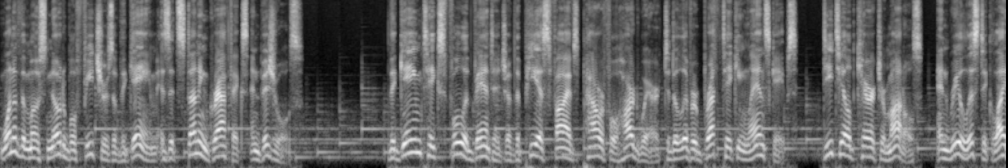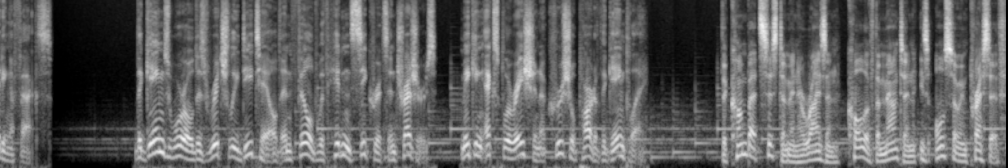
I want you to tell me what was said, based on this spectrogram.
One of the most notable features of the game is its stunning graphics and visuals. The game takes full advantage of the PS5's powerful hardware to deliver breathtaking landscapes, detailed character models, and realistic lighting effects. The game's world is richly detailed and filled with hidden secrets and treasures, making exploration a crucial part of the gameplay. The combat system in Horizon, Call of the Mountain is also impressive.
